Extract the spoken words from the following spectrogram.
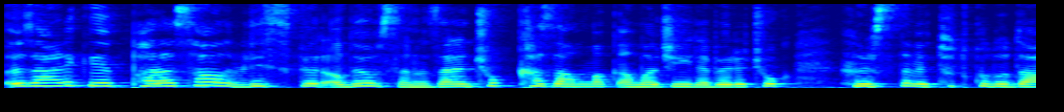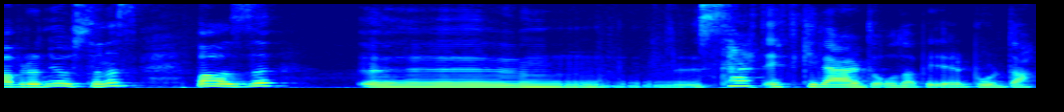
özellikle parasal riskler alıyorsanız, hani çok kazanmak amacıyla böyle çok hırslı ve tutkulu davranıyorsanız bazı e, sert etkiler de olabilir burada.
